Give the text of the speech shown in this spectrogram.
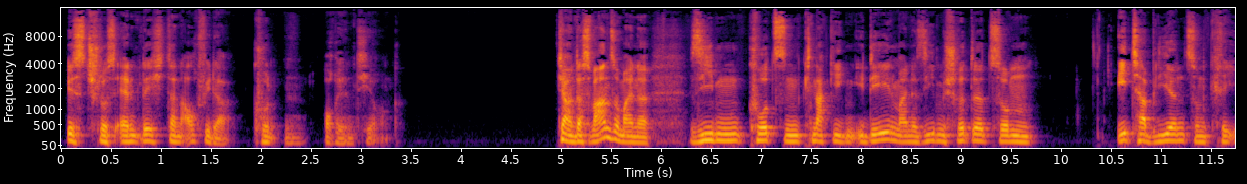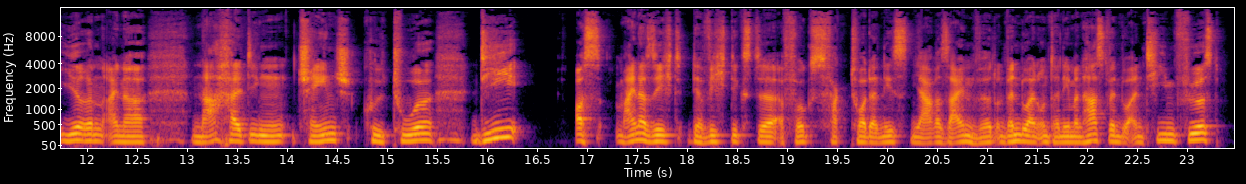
ist schlussendlich dann auch wieder Kundenorientierung. Tja, und das waren so meine sieben kurzen, knackigen Ideen, meine sieben Schritte zum Etablieren, zum Kreieren einer nachhaltigen Change-Kultur, die aus meiner Sicht der wichtigste Erfolgsfaktor der nächsten Jahre sein wird. Und wenn du ein Unternehmen hast, wenn du ein Team führst,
